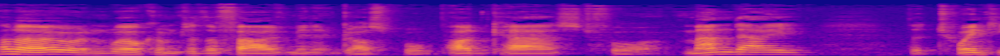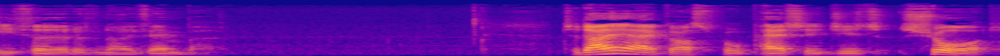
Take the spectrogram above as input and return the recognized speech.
Hello, and welcome to the Five Minute Gospel podcast for Monday, the 23rd of November. Today, our Gospel passage is short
